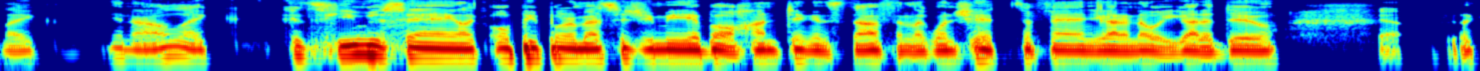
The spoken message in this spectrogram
like you know, like because he was saying like, oh, people are messaging me about hunting and stuff, and like when shit hits the fan, you got to know what you got to do. Yeah. Like,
